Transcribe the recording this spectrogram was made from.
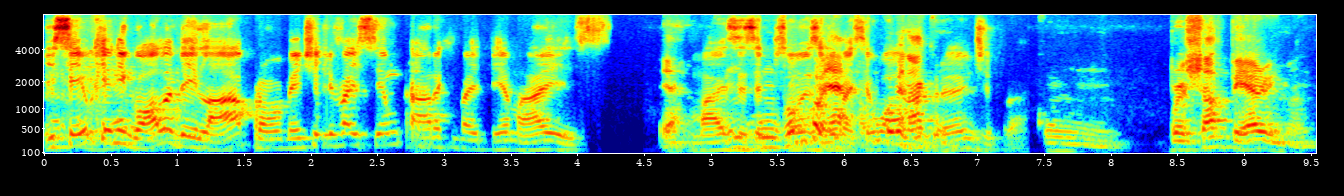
E sem o Kenny 0, Golladay 8, lá, provavelmente ele vai ser um cara que vai ter mais, É. mais recepções combinar, vai ser alvo com- grande. Pra... com Brashad Perryman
